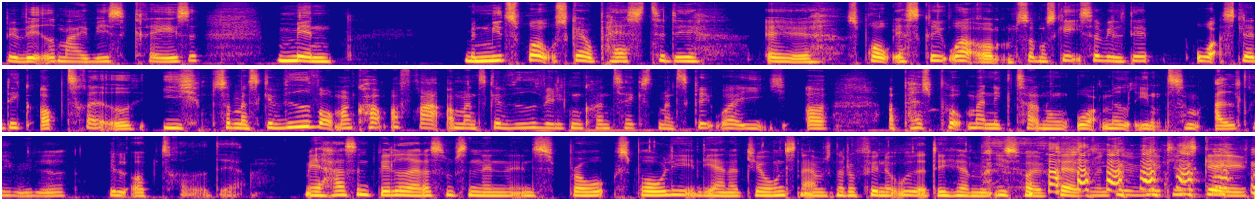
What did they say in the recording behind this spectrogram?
bevæget mig i visse kredse. Men men mit sprog skal jo passe til det øh, sprog, jeg skriver om, så måske så vil det ord slet ikke optræde i. Så man skal vide, hvor man kommer fra, og man skal vide, hvilken kontekst man skriver i, og, og passe på, at man ikke tager nogle ord med ind, som aldrig ville vil optræde der. Men jeg har sådan et billede af dig som sådan en, en sprog, sproglig Indiana Jones nærmest, når du finder ud af det her med ishøjpal, men det er virkelig skægt.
